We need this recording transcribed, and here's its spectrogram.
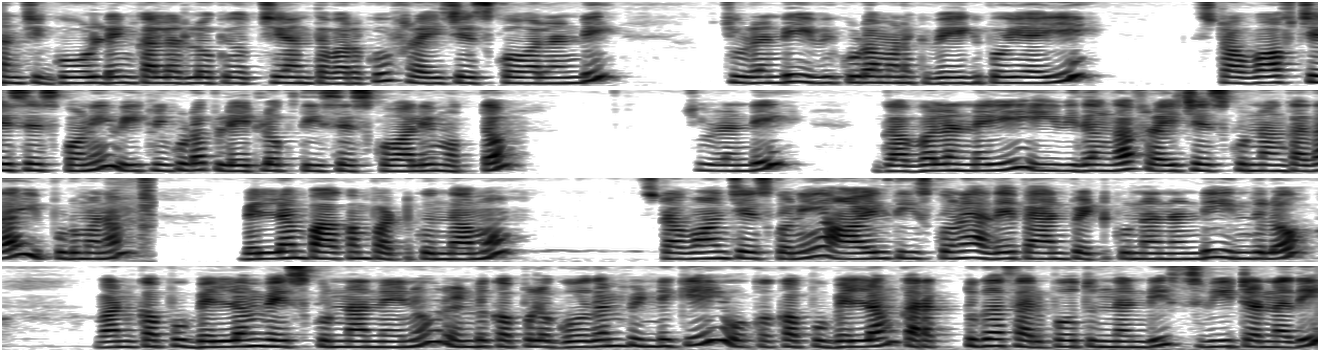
మంచి గోల్డెన్ కలర్లోకి వచ్చేంత వరకు ఫ్రై చేసుకోవాలండి. చూడండి ఇవి కూడా మనకు వేగిపోయాయి. స్టవ్ ఆఫ్ చేసేసుకొని వీటిని కూడా ప్లేట్లోకి తీసేసుకోవాలి మొత్తం. చూడండి గవ్వలన్నవి ఈ విధంగా ఫ్రై చేసుకున్నాం కదా. ఇప్పుడు మనం బెల్లం పాకం పట్టుకుందాము. స్టవ్ ఆన్ చేసుకొని ఆయిల్ తీసుకొని అదే ప్యాన్ పెట్టుకున్నానండి. ఇందులో వన్ కప్పు బెల్లం వేసుకున్నాను నేను. రెండు కప్పుల గోధుమ పిండికి ఒక కప్పు బెల్లం కరెక్ట్గా సరిపోతుందండి స్వీట్ అన్నది.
